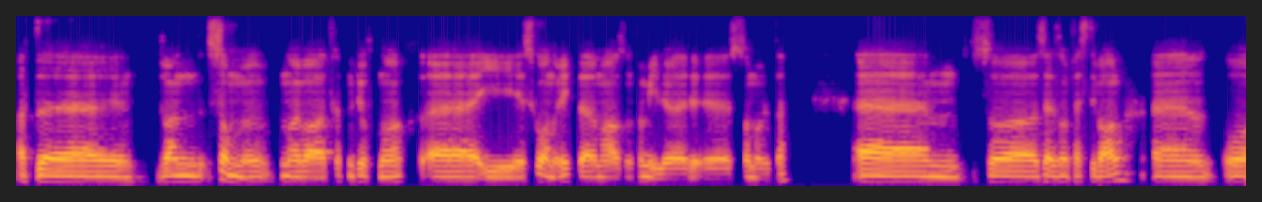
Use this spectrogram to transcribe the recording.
at uh, det var en sommer når jeg var 13-14 år uh, i Skånevik, der vi har sånn familiesommerhytte. Uh, så, så, er det sånn festival, og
